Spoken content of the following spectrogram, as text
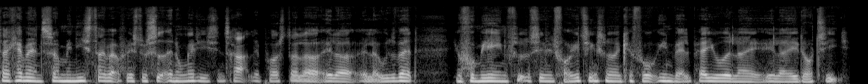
der kan man som minister, i hvert fald hvis du sidder i nogle af de centrale poster eller, eller, eller udvalg, jo få mere indflydelse end et folketingsmøde, man kan få i en valgperiode eller, eller et årti.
